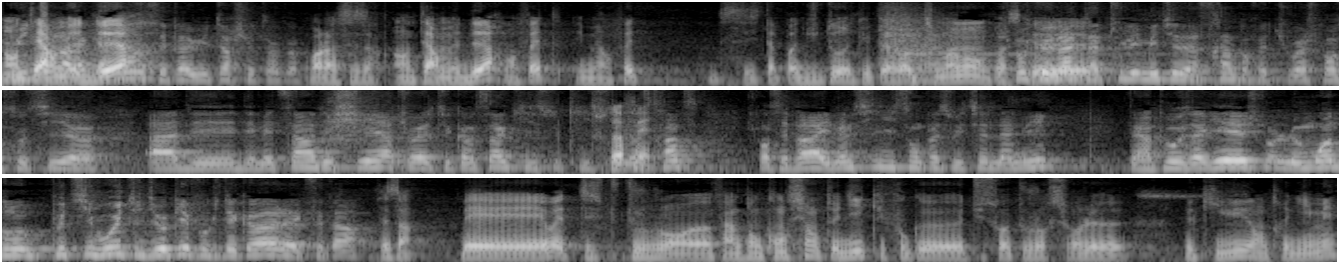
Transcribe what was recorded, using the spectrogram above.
en d'heures, C'est pas 8 heures chez toi quoi. voilà, c'est ça, en termes d'heures, en fait, et mais en fait, c'est- t'as pas du tout récupéré optimalement Je parce pense que, que, là, tu as tous les métiers d'astreinte en fait. Tu vois, je pense aussi euh, à des, des médecins, des chieurs, tu vois, des trucs comme ça qui, qui Tout sont d'astreinte. Je pense que c'est pareil, même s'ils sont pas sollicités de la nuit, tu es un peu aux aguets. Je- Le moindre petit bruit, tu te dis ok, il faut que je décolle, etc. c'est ça. Mais ouais, t'es toujours, euh, enfin, ton conscient te dit qu'il faut que tu sois toujours sur le, le qui-vive entre guillemets.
